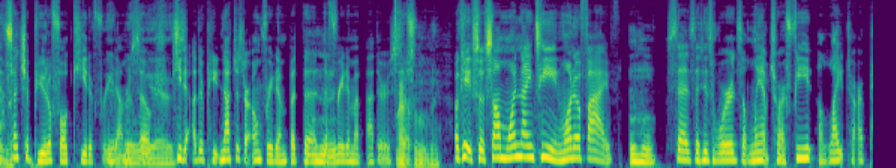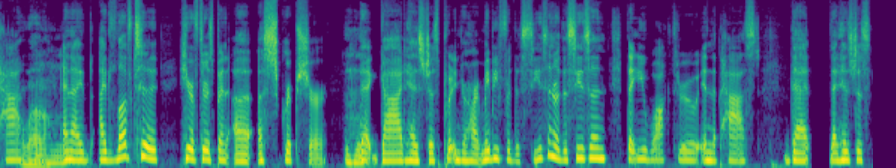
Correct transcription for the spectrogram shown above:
it's such a beautiful key to freedom. really so, is. key to other people, not just our own freedom, but the, the freedom of others. So, Absolutely. Okay, so Psalm 119, 105 Mhm. says that his words a lamp to our feet, a light to our path. Wow. And I'd, I'd love to hear if there's been a, a scripture that God has just put in your heart, maybe for the season or the season that you walked through in the past that that has just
